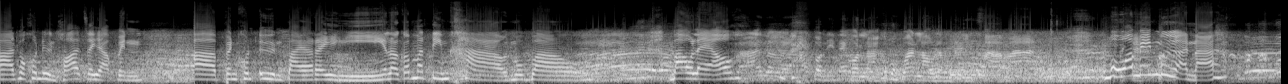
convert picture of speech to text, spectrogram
าดเพราะคนอื่นเขาอาจจะอยากเป็นอ่าเป็นคนอื่นไปอะไรอย่างนี้ เราก็มาตีมข่าวเบาๆเบาแล้ว ได้เลยครับตอนนี้ในออนไลน์เขาบอกว่าเราเนี่ยเหมือนอิงฟ้ามาก โมว่าไม่เหมือนนะคือคื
